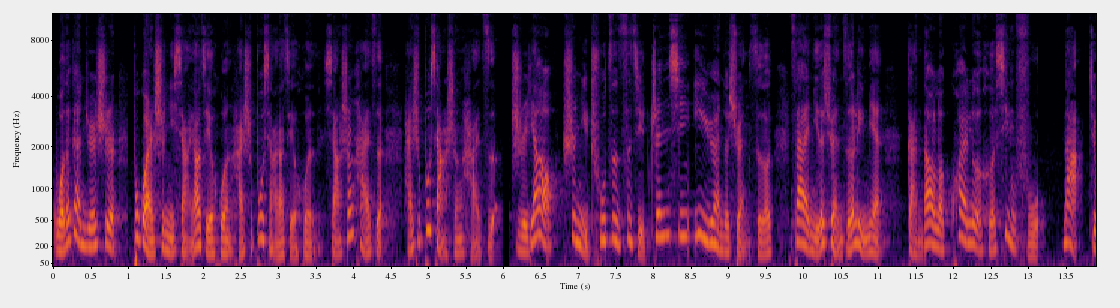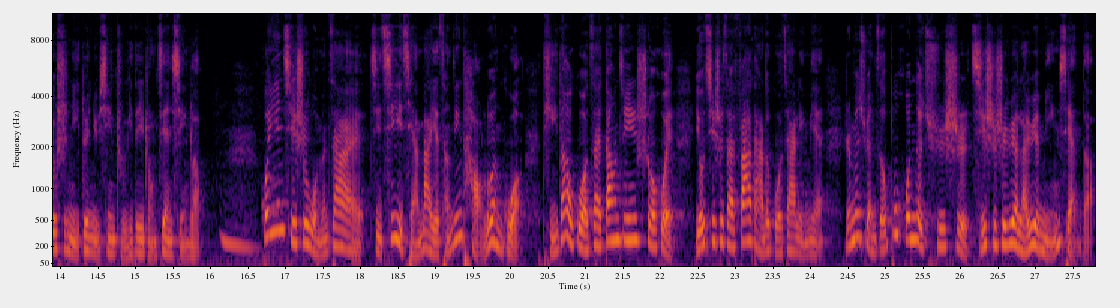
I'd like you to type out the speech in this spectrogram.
我的感觉是，不管是你想要结婚还是不想要结婚，想生孩子还是不想生孩子，只要是你出自自己真心意愿的选择，在你的选择里面感到了快乐和幸福，那就是你对女性主义的一种践行了。嗯，婚姻其实我们在几期以前吧，也曾经讨论过，提到过，在当今社会，尤其是在发达的国家里面，人们选择不婚的趋势其实是越来越明显的。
